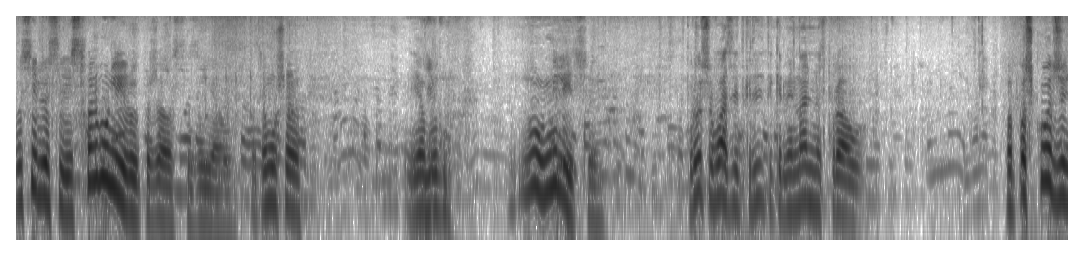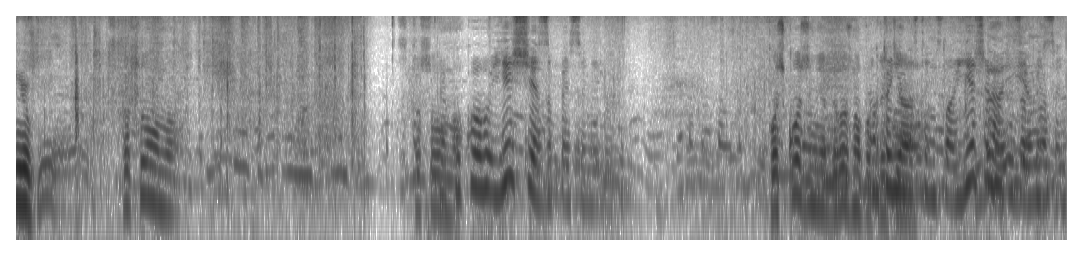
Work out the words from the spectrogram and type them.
Василий Васильевич, сформулируй, пожалуйста, заяву, потому что я буду, ну, в милицию. Прошу вас відкрити кримінальну справу По пошкодженню, стосовно. у Стосовно. кого є ще записані люди? Пошкодження дорожнього Антоніна покриття. Станіслав, є ще люди записані?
